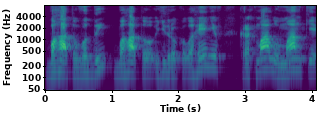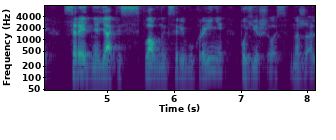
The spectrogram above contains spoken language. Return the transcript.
багато води, багато гідроколагенів, крахмалу, манки. Середня якість сплавлених сирів в Україні погіршилась, на жаль.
